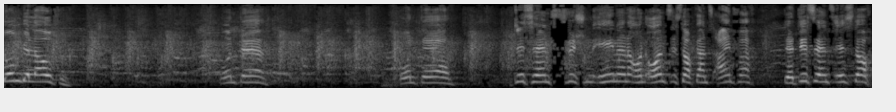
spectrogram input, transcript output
dumm gelaufen. Und der, und der Dissens zwischen Ihnen und uns ist doch ganz einfach. Der Dissens ist doch,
